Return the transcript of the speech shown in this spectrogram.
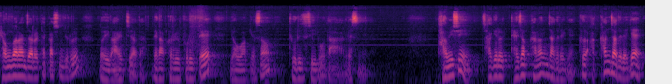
경건한 자를 택하신 줄을 너희가 알지어다 내가 그를 부를 때 여호와께서 들으시로다 그랬습니다. 다윗이 자기를 대적하는 자들에게 그 악한 자들에게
